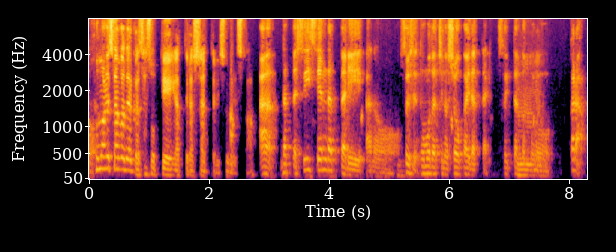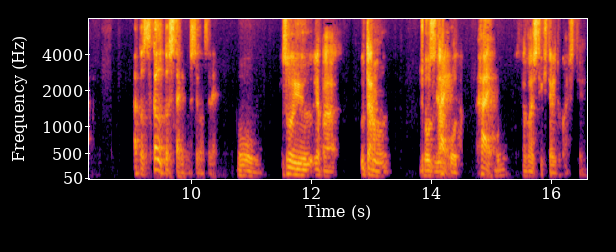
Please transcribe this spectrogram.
ほまれさんが誰か誘ってやってらっしゃったりするんですか？あ、だったり、推薦だったり、あの、そうですね、友達の紹介だったり、そういったところから、あとスカウトしたりもしてますね。そういう、やっぱ、歌の上手な子をはい。探してきたりとかして。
